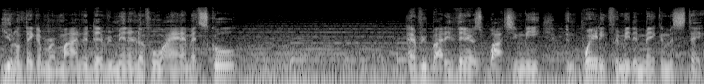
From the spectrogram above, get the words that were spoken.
You don't think I'm reminded every minute of who I am at school? Everybody there is watching me and waiting for me to make a mistake.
